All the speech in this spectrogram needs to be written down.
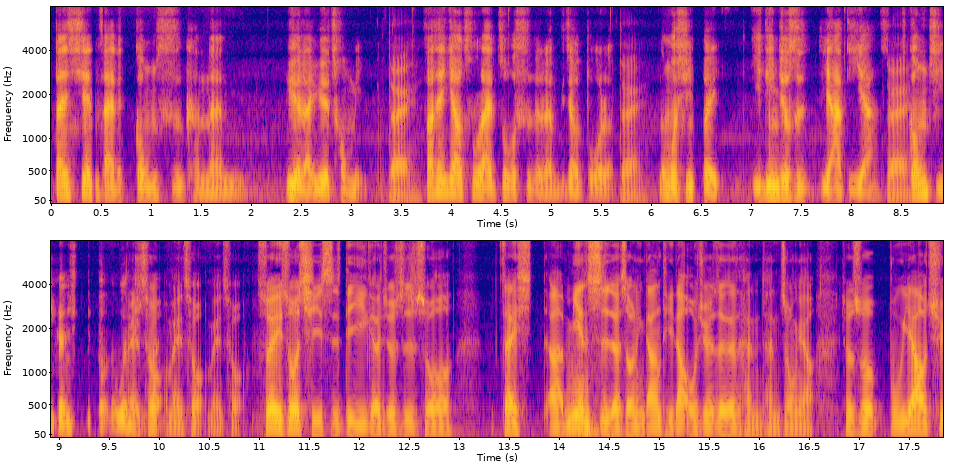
但现在的公司可能越来越聪明，对，发现要出来做事的人比较多了，对，那我薪水一定就是压低啊，对，供给跟需求的问题，没错，没错，没错。所以说，其实第一个就是说。在呃面试的时候，你刚刚提到，我觉得这个很很重要，就是说不要去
